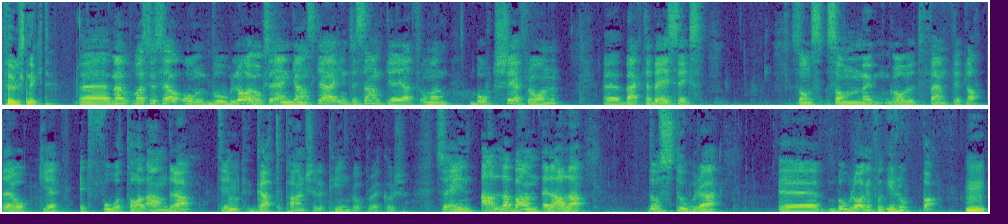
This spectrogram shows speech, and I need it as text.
Fulsnyggt. Eh, Men vad ska jag säga om bolag också? En ganska intressant grej att om man bortser från eh, Back to Basics som, som gav ut 50 plattor och eh, ett fåtal andra typ Mm. Gut Punch eller Pin Drop Records så är ju alla band, eller alla de stora eh, bolagen från Europa mm,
